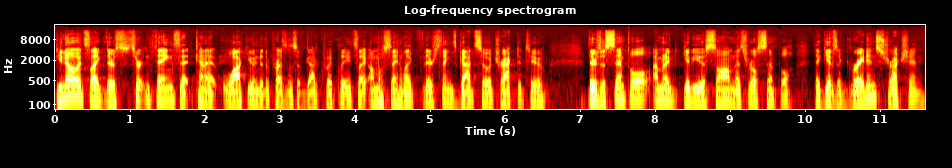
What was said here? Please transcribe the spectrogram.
Do you know it's like there's certain things that kind of walk you into the presence of God quickly? It's like almost saying like there's things God's so attracted to. There's a simple, I'm going to give you a psalm that's real simple that gives a great instruction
